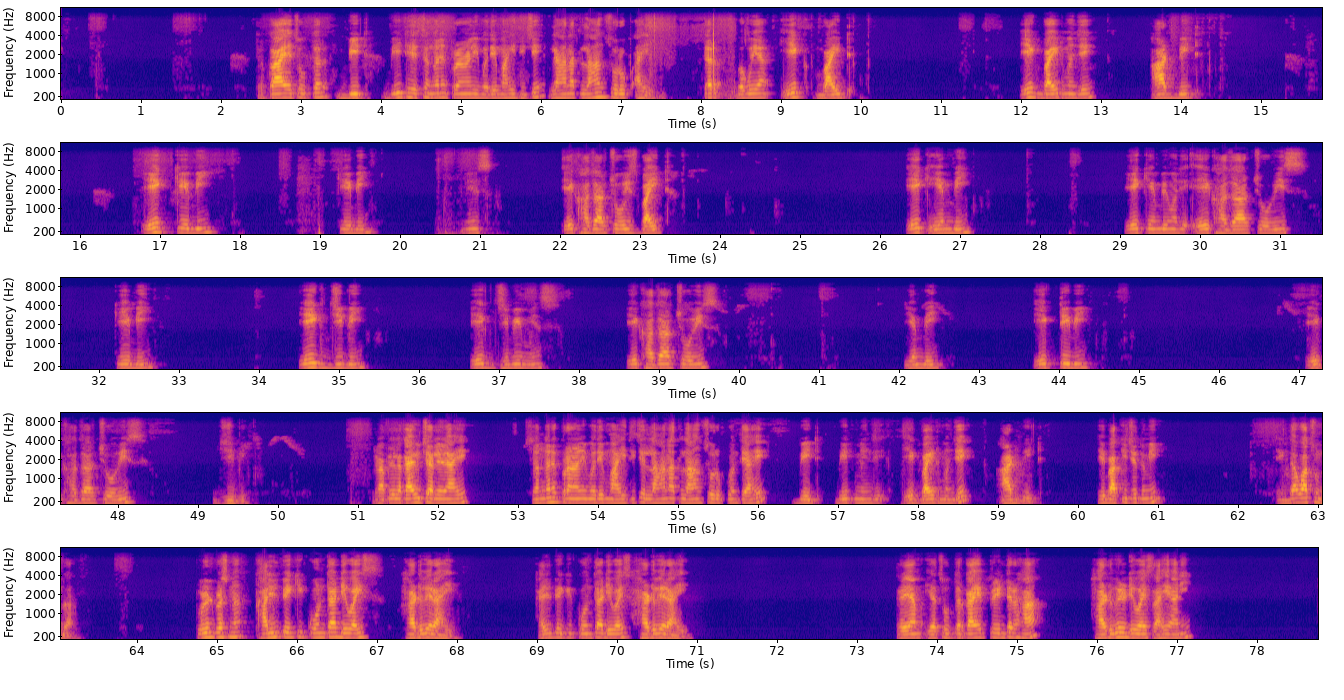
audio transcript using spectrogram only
तर काय याचं उत्तर? बीट. बीट हे संगणक प्रणालीमध्ये माहितीचे लहानात लहान स्वरूप आहे. तर बघूया एक बाईट. एक बाईट म्हणजे आठ बीट. एक के बी के बी मीन्स एक हज़ार चोवीस बाइट, एक एम बी एक एम बी म्हणजे एक हज़ार चोवीस के बी एक जी बी एक जी बी मीन्स एक हज़ार चोवीस एम बी एक टी बी एक हज़ार चोवीस जी बी तर आपल्याला काय विचारलेलं आहे? संगणक प्रणालीमध्ये माहितीचे लहानात लहान स्वरूप कोणते आहे? बीट बीट म्हणजे एक बाईट म्हणजे आठ बीट हे बाकीचे तुम्ही एकदा वाचून जा पुढील प्रश्न खालीलपैकी कोणता डिव्हाइस हार्डवेअर आहे? खालीलपैकी कोणता डिव्हाइस हार्डवेअर आहे? तर याचं उत्तर काय आहे? प्रिंटर हा हार्डवेअर डिव्हाइस आहे आणि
